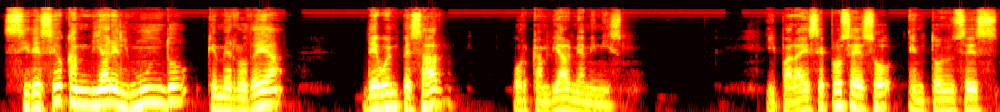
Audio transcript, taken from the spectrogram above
si deseo cambiar el mundo que me rodea, debo empezar por cambiarme a mí mismo. Y para ese proceso, entonces,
